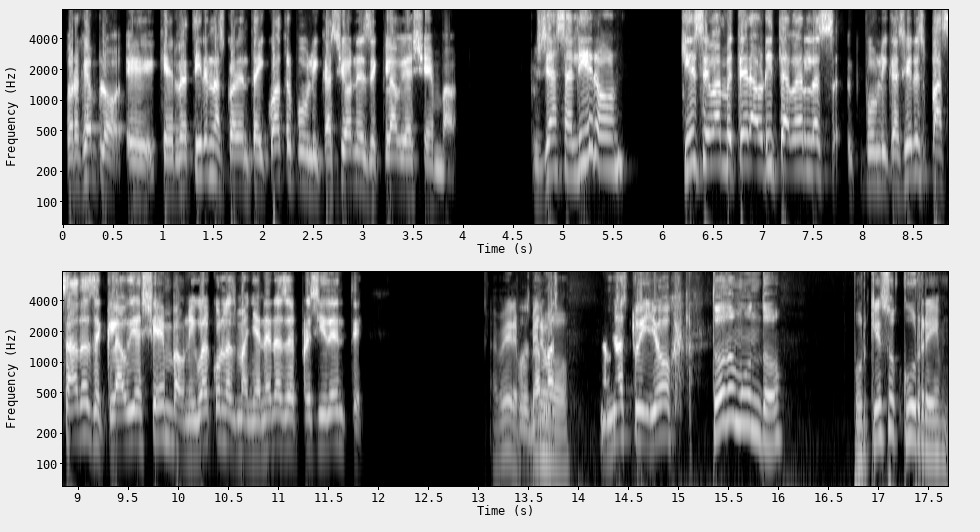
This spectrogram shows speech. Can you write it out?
por ejemplo, eh, que retiren las 44 publicaciones de Claudia Sheinbaum. Pues ya salieron. ¿Quién se va a meter ahorita a ver las publicaciones pasadas de Claudia Sheinbaum? Igual con las mañaneras del presidente. A ver, Pues pero nada más, nada más tú y yo. todo mundo, porque eso ocurre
